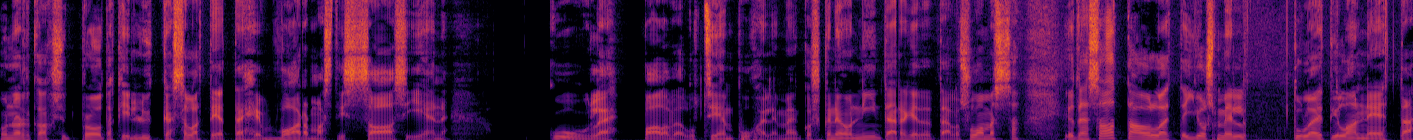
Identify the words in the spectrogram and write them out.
Honor 20 Protakin lykkäsi sellainen, että he varmasti saa siihen Google-palvelut siihen puhelimeen, koska ne on niin tärkeitä täällä Suomessa. Joten saattaa olla, että jos meillä tulee tilanne, että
